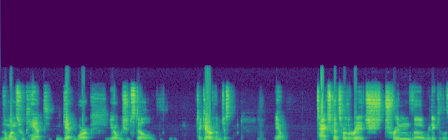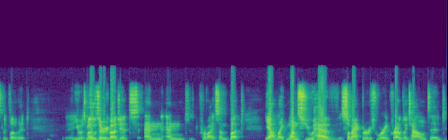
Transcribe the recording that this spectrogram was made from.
the ones who can't get work, you know, we should still take care of them. Just, you know, tax cuts for the rich, trim the ridiculously bloated U.S. military budgets and and provide some. But yeah, like once you have some actors who are incredibly talented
